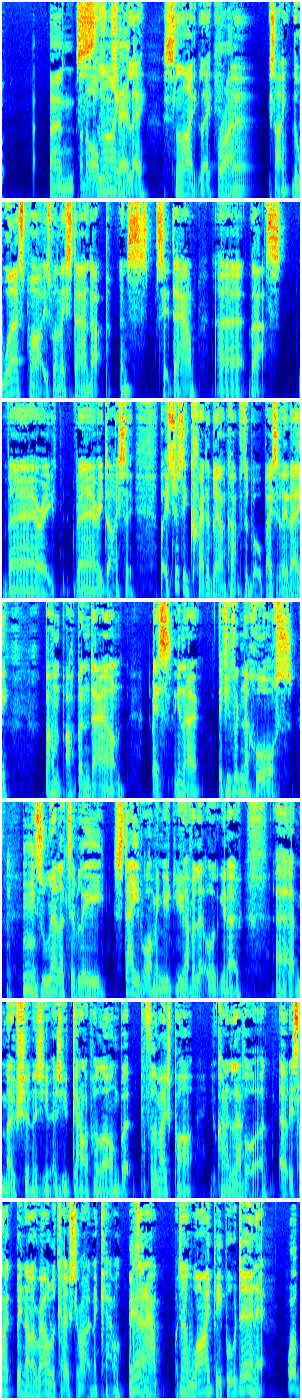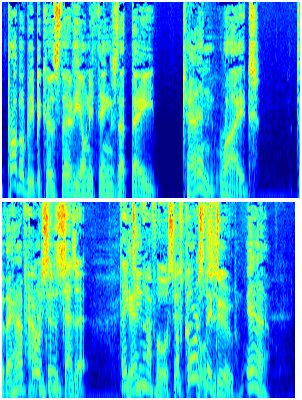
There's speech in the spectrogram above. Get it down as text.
and, and off his head. Slightly, slightly. Right. Uh, exciting. The worst part is when they stand up and s- sit down. Uh, that's very, very dicey. But it's just incredibly uncomfortable. Basically, they bump up and down. It's you know, if you've ridden a horse, Mm. it's relatively stable. I mean, you you have a little you know uh, motion as you as you gallop along, but for the most part, you're kind of level. Uh, uh, it's like being on a roller coaster riding a camel. I don't know how. I don't know why people were doing it. Well, probably because they're the only things that they can ride. Do they have out horses? into the desert. They Yeah. do have horses. Of course they do. Yeah.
